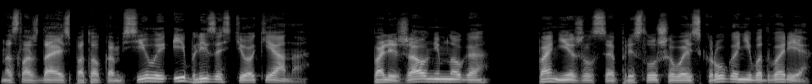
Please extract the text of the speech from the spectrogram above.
наслаждаясь потоком силы и близостью океана. Полежал немного, понежился, прислушиваясь к ругани во дворе.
